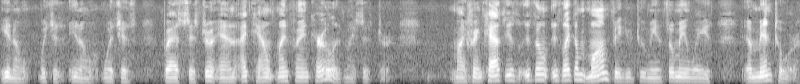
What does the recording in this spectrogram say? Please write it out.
you know, which is, you know, which is Brad's sister, and I count my friend Carol as my sister. My friend Kathy is, is, is like a mom figure to me in so many ways, a mentor,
